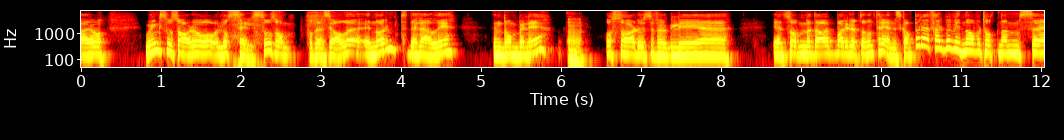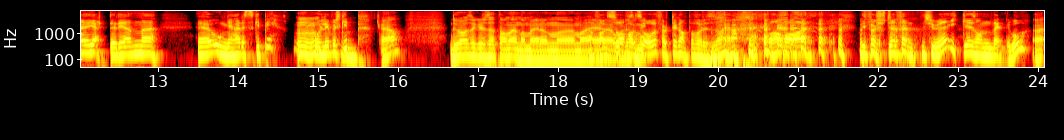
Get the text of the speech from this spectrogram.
er jo Wings, og så har du jo Lo Celso som potensialet enormt. Del Alli, en Dombelé. mm. Og så har du selvfølgelig eh, en som da bare i løpet av noen treningskamper er i ferd med å vinne over Tottenhams hjerter igjen. unge herr Skippy. Mm. Oliver Skipp. ja. Du har sikkert sett han enda mer enn eh, meg. Han så faktisk som over 40 kamper forrige sesong. Og han var de første 15-20 ikke sånn veldig god. Nei.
